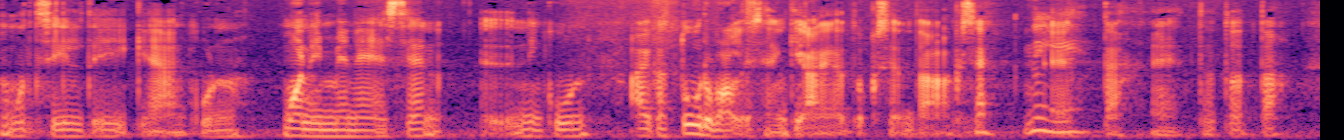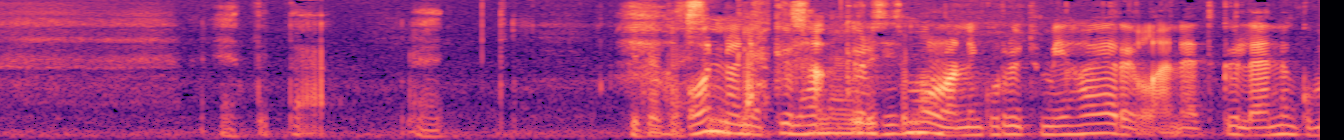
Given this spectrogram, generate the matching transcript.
mutta silti ikään kuin moni menee sen niin kuin aika turvallisenkin ajatuksen taakse, niin. että, että, tota, että, että, että mitä tässä on, on ja kyllähän, kyllä siis mulla on niin kuin rytmi ihan erilainen. Että kyllä ennen kuin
